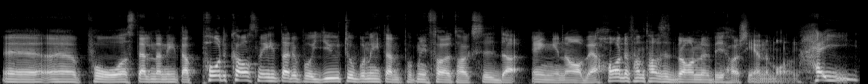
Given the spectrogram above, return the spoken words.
eh, eh på ställen där ni hittar podcast, ni hittar det på Youtube och ni hittar det på min företagssida Engen AB. Ha det fantastiskt bra nu, vi hörs igen imorgon. Hej!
